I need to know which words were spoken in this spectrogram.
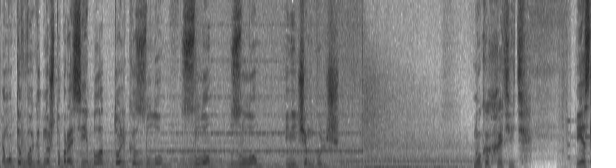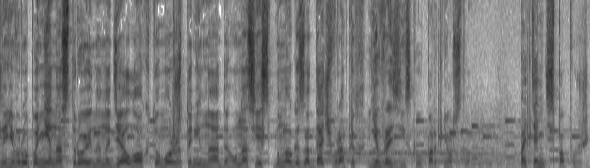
Кому-то выгодно, чтобы Россия была только злом. Злом, злом и ничем больше. Ну, как хотите. Если Европа не настроена на диалог, то, может, и не надо. У нас есть много задач в рамках евразийского партнерства. Подтянетесь попозже.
